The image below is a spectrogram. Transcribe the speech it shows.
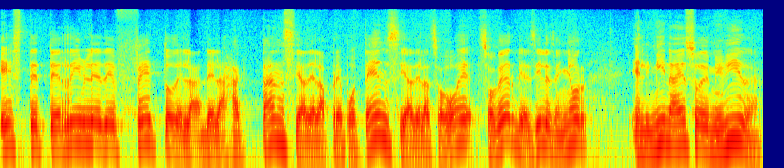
este terrible defecto de la, de la jactancia, de la prepotencia, de la soberbia. Decirle, Señor, elimina eso de mi vida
